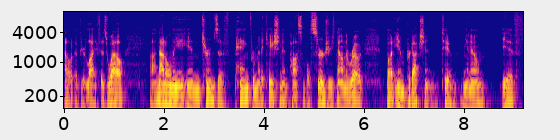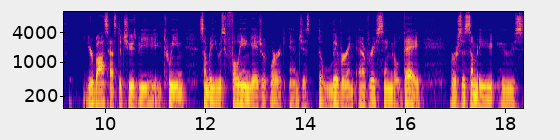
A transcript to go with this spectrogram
out of your life as well uh, not only in terms of paying for medication and possible surgeries down the road but in production too. You know if your boss has to choose between somebody who is fully engaged with work and just delivering every single day versus somebody who's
